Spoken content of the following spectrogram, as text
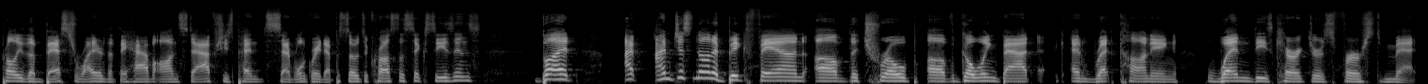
probably the best writer that they have on staff. She's penned several great episodes across the six seasons. But I, I'm just not a big fan of the trope of going back and retconning when these characters first met.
